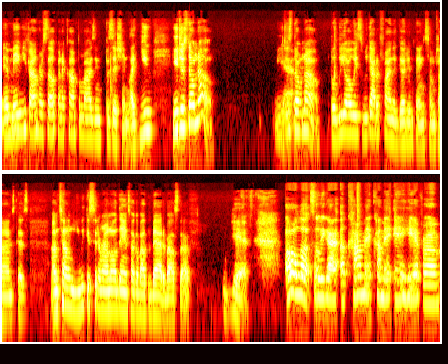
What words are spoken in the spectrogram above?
and mm. maybe found herself in a compromising position. Like you, you just don't know. You yeah. just don't know. But we always we gotta find the good in things sometimes because I'm telling you, we could sit around all day and talk about the bad about stuff. Yeah. Oh, look, so we got a comment coming in here from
